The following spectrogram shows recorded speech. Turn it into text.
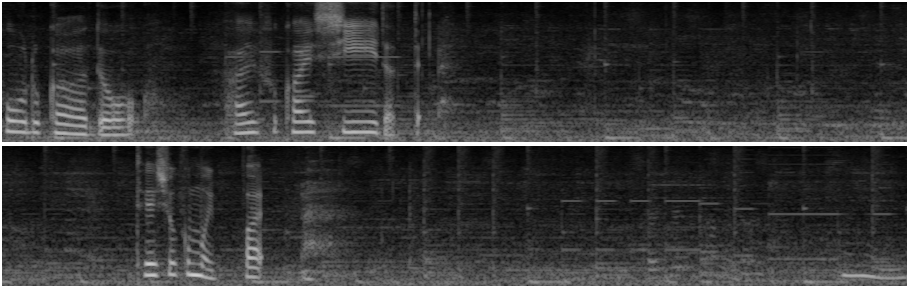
ホールカード配布開始だって。定食もいっぱい。うん。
